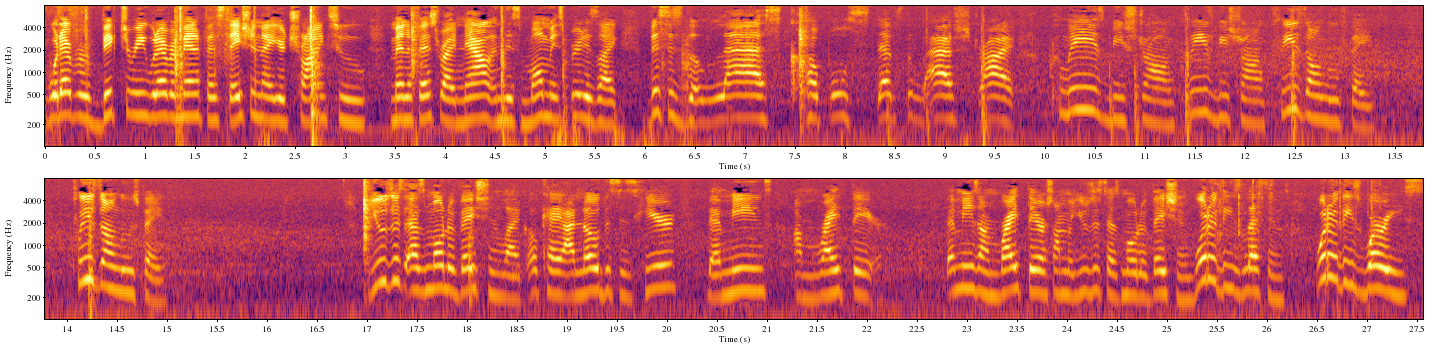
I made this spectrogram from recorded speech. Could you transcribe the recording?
whatever victory whatever manifestation that you're trying to manifest right now in this moment spirit is like this is the last couple steps the last stride Please be strong. Please be strong. Please don't lose faith. Please don't lose faith. Use this as motivation like, okay, I know this is here. That means I'm right there. That means I'm right there, so I'm to use this as motivation. What are these lessons? What are these worries?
